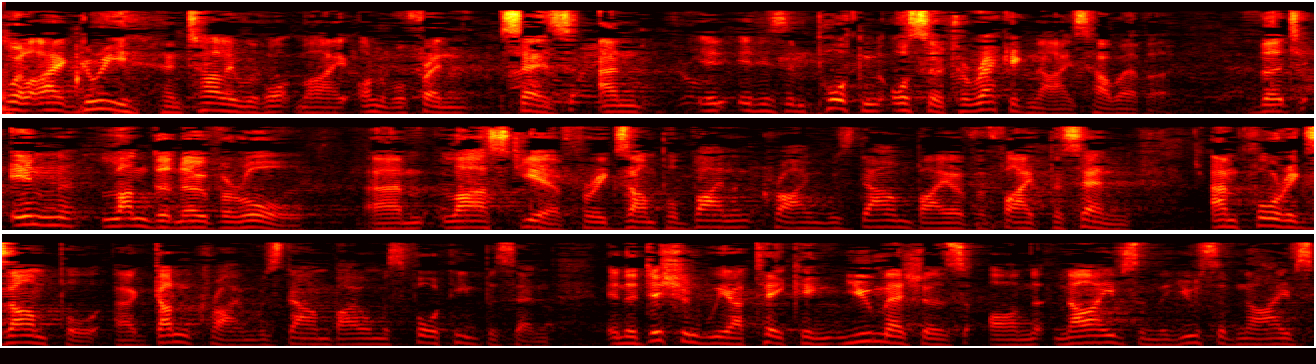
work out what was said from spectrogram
Well, I agree entirely with what my honourable friend says, and it, it is important also to recognise, however, that in London overall, um, last year, for example, violent crime was down by over 5%. And for example, uh, gun crime was down by almost 14%. In addition, we are taking new measures on knives and the use of knives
